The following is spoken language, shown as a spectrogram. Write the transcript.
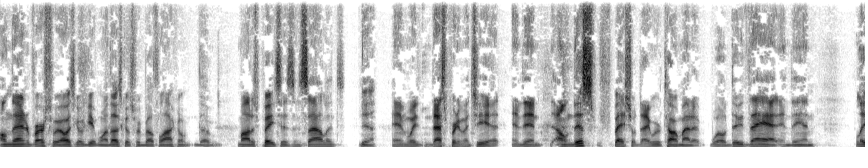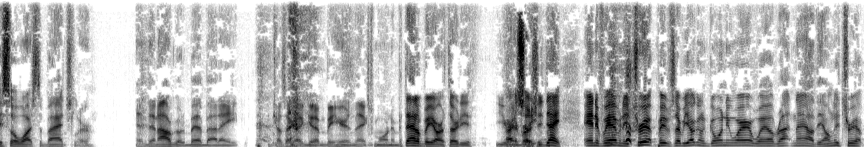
on the anniversary, we always go get one of those because we both like them. The Mata's pizzas and salads. Yeah. and we that's pretty much it. And then on this special day, we were talking about it. We'll do that, and then Lisa will watch The Bachelor, and then I'll go to bed about eight because I got to get up and be here the next morning. But that'll be our thirtieth year right, so anniversary you- day. And if we have any trip, people say, "Well, y'all going to go anywhere?" Well, right now, the only trip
